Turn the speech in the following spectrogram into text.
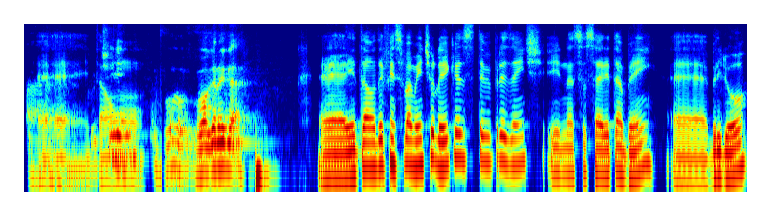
Ah, é, então. Vou, vou agregar. É, então, defensivamente, o Lakers teve presente e nessa série também é, brilhou,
